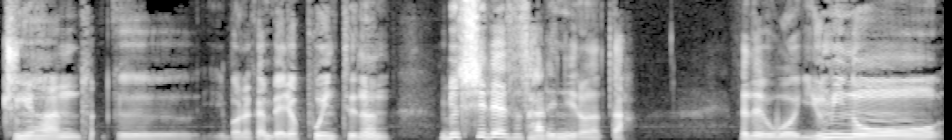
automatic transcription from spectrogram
중요한 그 뭐랄까 매력 포인트는 밀실에서 살인이 일어났다. 근데 뭐 유미노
